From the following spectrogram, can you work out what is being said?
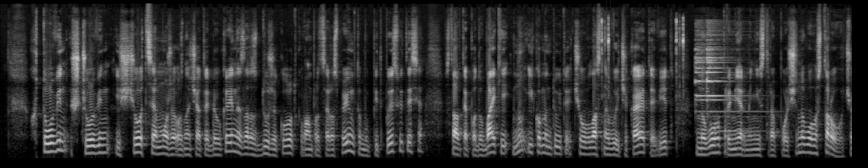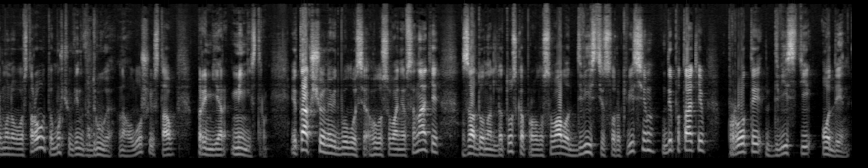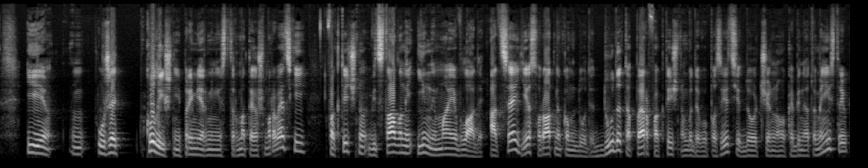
Хто він, що він і що це може означати для України? Зараз дуже коротко вам про це розповім. Тому підписуйтеся, ставте подобайки, ну і коментуйте, чого власне ви чекаєте від нового прем'єр-міністра Польщі, нового старого. Чому нового старого? Тому що він вдруге наголошую став прем'єр-міністром. І так, щойно відбулося голосування в Сенаті. За Дональда Туска проголосувало 248 депутатів проти 201. І уже колишній прем'єр-міністр Матеош Моровецький фактично відставлений і не має влади. А це є соратником Дуди. Дуда тепер фактично буде в опозиції до чинного кабінету міністрів.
